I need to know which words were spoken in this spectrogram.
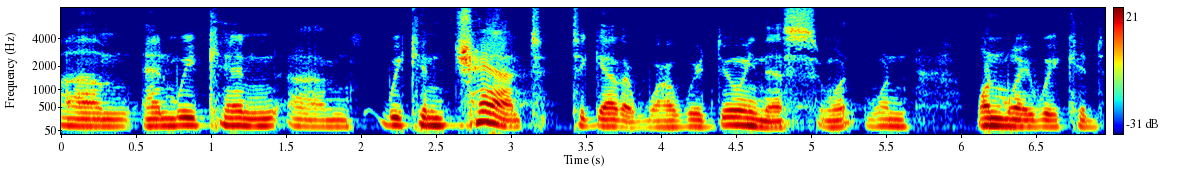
Um, and we can um, we can chant together while we're doing this. One, one, one way we could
